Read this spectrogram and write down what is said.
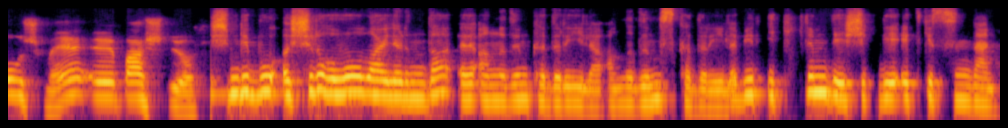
oluşmaya e, başlıyor. Şimdi bu aşırı hava olaylarında e, anladığım kadarıyla, anladığımız kadarıyla bir iklim değişikliği etkisinden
